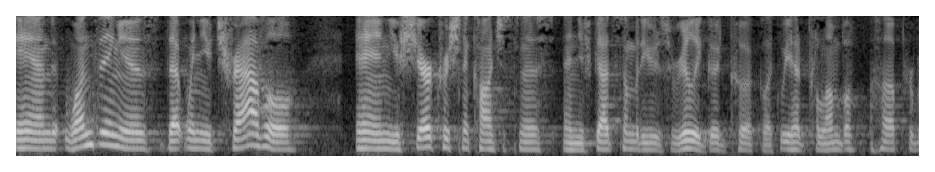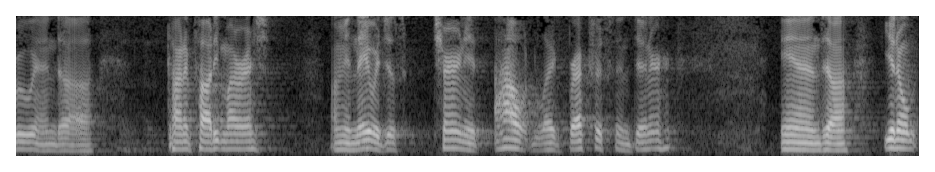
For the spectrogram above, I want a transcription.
And one thing is that when you travel and you share Krishna consciousness and you've got somebody who's really good cook, like we had Pralamba Prabhu and uh, Ganapati Maharaj. I mean, they would just churn it out like breakfast and dinner. And uh, you know,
